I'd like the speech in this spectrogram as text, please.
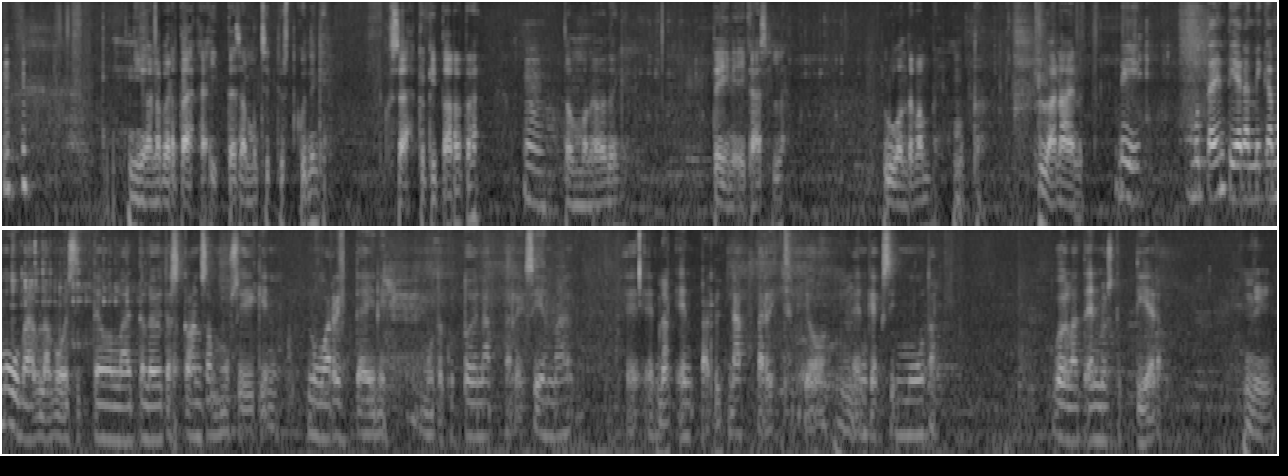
niin aina vertaa ehkä itteensä, mutta sitten just kuitenkin sähkökitara tai mm. tuommoinen jotenkin teini-ikäisille luontevampi, mutta hyvä näin. Että niin, mutta en tiedä mikä muu väylä voi sitten olla, että löytäisi kansanmusiikin nuori teini muuta kuin toi näppäri. Siihen mä en, Näppäri. en, näppärit, joo, mm. en keksi muuta. Voi olla, että en myöskään tiedä. Niin.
